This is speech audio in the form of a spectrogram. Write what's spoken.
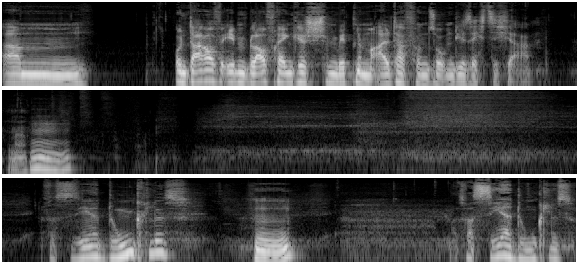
Ähm, und darauf eben Blaufränkisch mit einem Alter von so um die 60 Jahren. Was sehr Dunkles. Hm. Das was sehr Dunkles.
